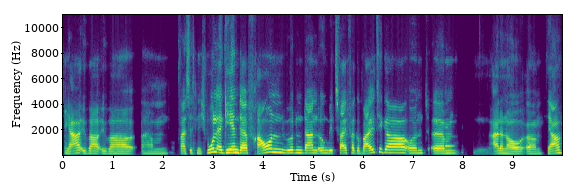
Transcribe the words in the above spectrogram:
ja, über, über, ähm, weiß ich nicht, Wohlergehen der Frauen würden dann irgendwie zwei Vergewaltiger und, ähm, I don't know, ähm, ja,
